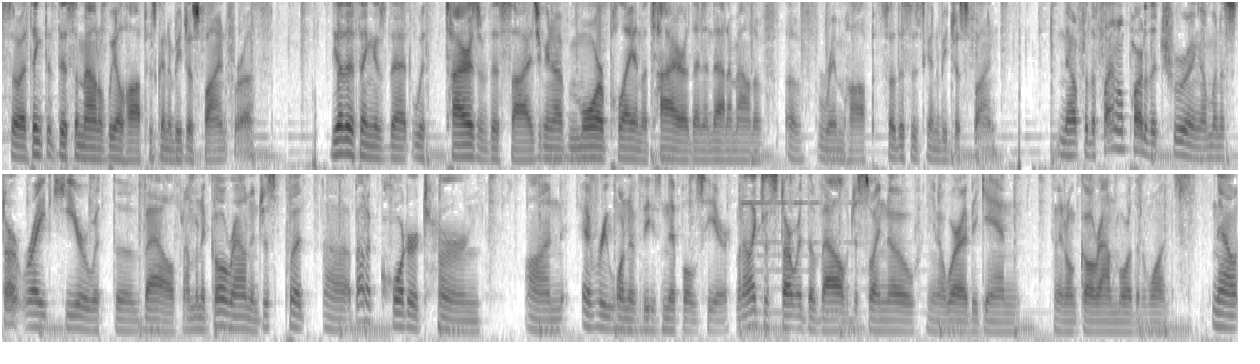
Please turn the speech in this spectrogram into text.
so I think that this amount of wheel hop is going to be just fine for us. The other thing is that with tires of this size, you're going to have more play in the tire than in that amount of, of rim hop, so this is going to be just fine. Now for the final part of the truing, I'm going to start right here with the valve. I'm going to go around and just put uh, about a quarter turn on every one of these nipples here. And I like to start with the valve just so I know, you know, where I began and I don't go around more than once. Now,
